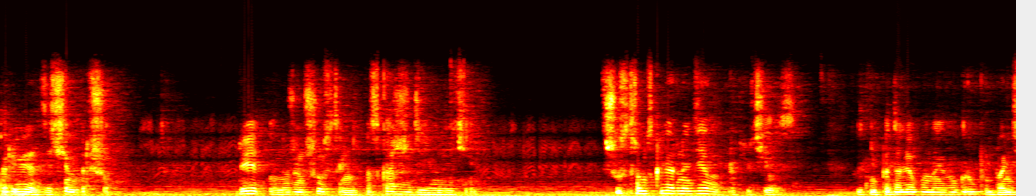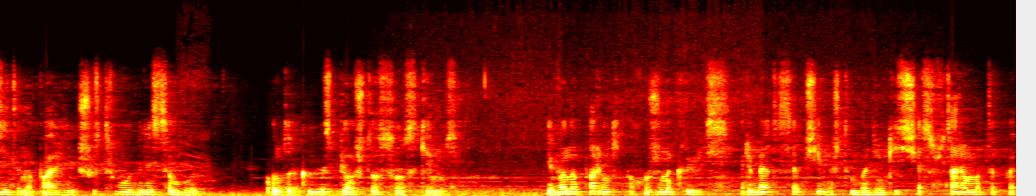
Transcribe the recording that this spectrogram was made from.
Привет, зачем пришел? Привет, мне нужен Шустрый, не подскажешь, где его найти? С Шустром скверное дело приключилось. Тут неподалеку на его группу бандиты напали, и Шустрого увели с собой. Он только и успел что сос скинуть. Его напарники, похоже, накрылись. Ребята сообщили, что бандюки сейчас в старом АТП,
